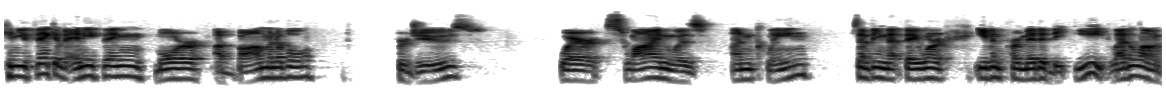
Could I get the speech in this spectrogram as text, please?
can you think of anything more abominable for Jews where swine was unclean? Something that they weren't even permitted to eat, let alone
